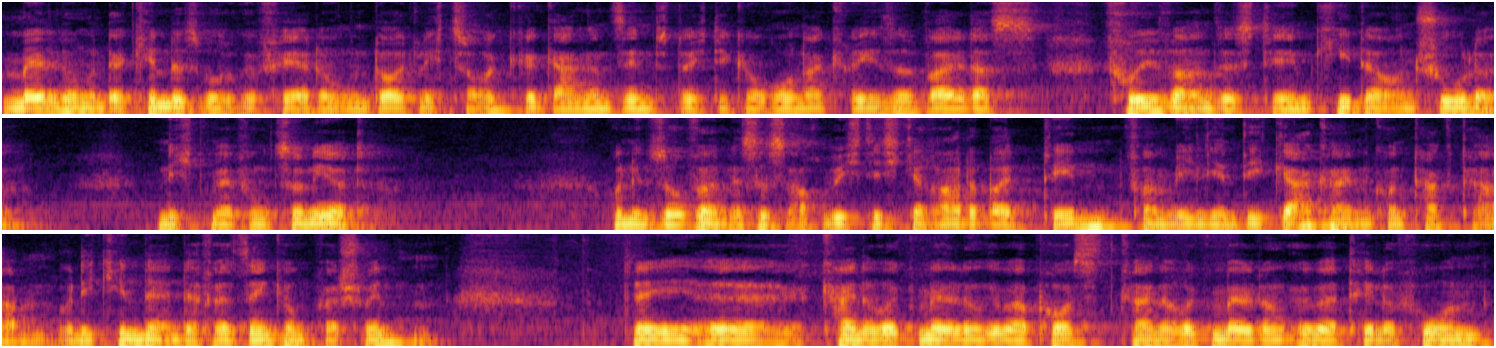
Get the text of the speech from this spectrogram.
Meldungen der Kindeswohlgefährdungen deutlich zurückgegangen sind durch die Corona-Krise, weil das Frühwarnsystem Kita und Schule nicht mehr funktioniert. Und insofern ist es auch wichtig, gerade bei den Familien, die gar keinen Kontakt haben, wo die Kinder in der Versenkung verschwinden, die, äh, keine Rückmeldung über Post, keine Rückmeldung über Telefon.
